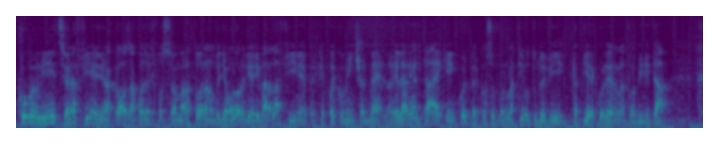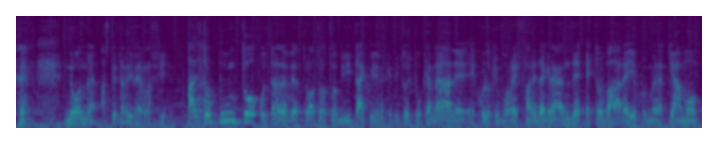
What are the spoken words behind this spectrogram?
come un inizio e una fine di una cosa, quasi se fosse una maratona, non vediamo l'ora di arrivare alla fine perché poi comincia il bello. E la realtà è che in quel percorso formativo tu devi capire qual era la tua abilità non aspettare di avere alla fine. Altro punto, oltre ad aver trovato la tua abilità e quindi aver capito il tuo canale e quello che vorrai fare da grande, è trovare, io come la chiamo,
